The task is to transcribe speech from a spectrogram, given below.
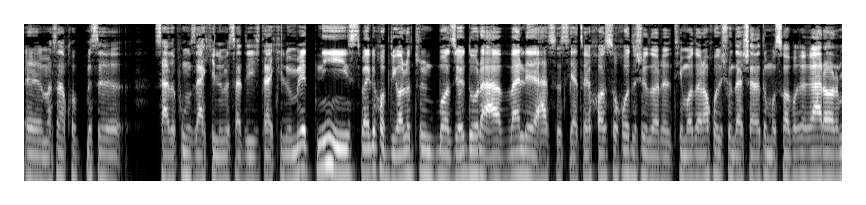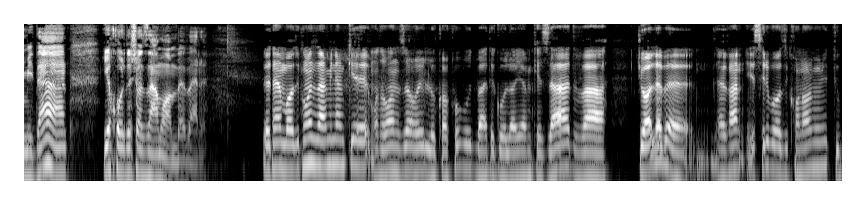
اه، مثلا خب مثل 115 کیلومتر 118 کیلومتر نیست. ولی خب دیگه حالا تو بازی های دور اول حساسیت های خاص خودشو داره تیما دارن خودشون در شرایط مسابقه قرار میدن یه خوردش از زمان ببره. بهترین بازیکن زمینم که انتظار آقای لوکاکو بود بعد گلایی هم که زد و جالبه دقیقا یه سری بازیکن‌ها رو می‌بینید تو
